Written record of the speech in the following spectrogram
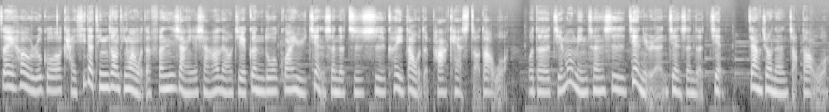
最后，如果凯西的听众听完我的分享，也想要了解更多关于健身的知识，可以到我的 Podcast 找到我。我的节目名称是“健女人健身”的“健”，这样就能找到我。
